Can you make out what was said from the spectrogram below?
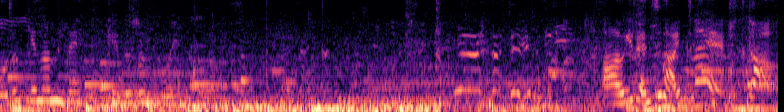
어둡긴 한데 걔도 좀 보이네 아 여기 벤치 다 있네 좋다.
